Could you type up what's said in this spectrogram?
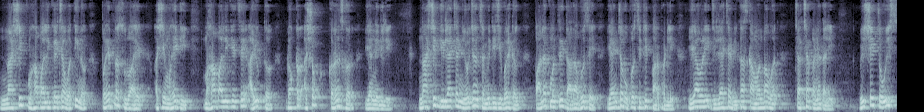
नाशिक महापालिकेच्या वतीनं प्रयत्न सुरू आहेत अशी माहिती महापालिकेचे आयुक्त डॉक्टर अशोक करंजकर यांनी दिली. नाशिक जिल्ह्याच्या नियोजन समितीची बैठक पालकमंत्री दादा भुसे यांच्या उपस्थितीत पार पडली. यावेळी जिल्ह्याच्या विकास कामांबाबत चर्चा करण्यात आली. वीसशे चोवीस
